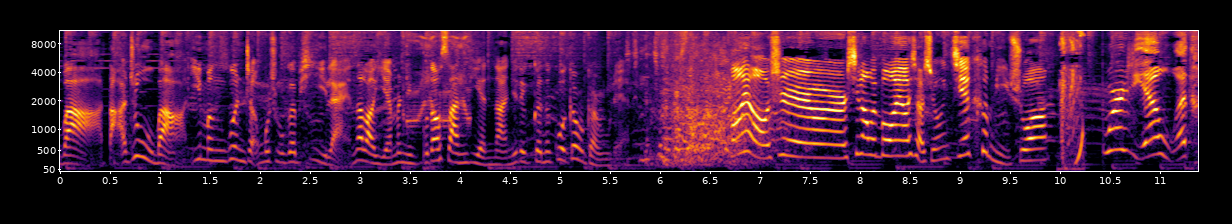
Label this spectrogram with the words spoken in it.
吧，打住吧，一闷棍整不出个屁来。那老爷们儿，你不到三天呢，你就得跟他过够够的。网友是新浪微博网友小熊杰克米说：“波儿姐，我太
